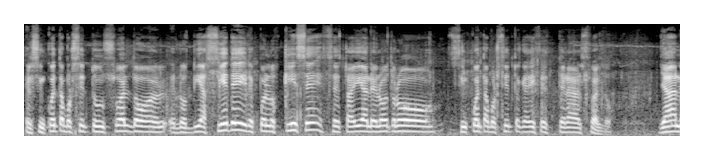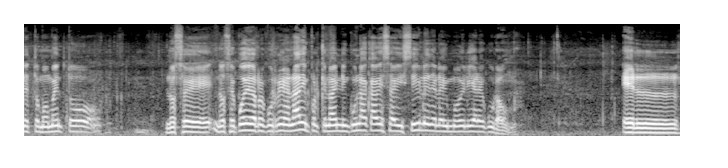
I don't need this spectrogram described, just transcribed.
el 50% de un sueldo en los días 7 y después los 15 se traía el otro 50% que dice era el sueldo. Ya en estos momentos no se, no se puede recurrir a nadie porque no hay ninguna cabeza visible de la inmobiliaria de Curauma. El,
